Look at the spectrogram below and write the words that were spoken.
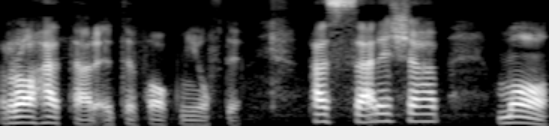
راحت تر اتفاق میفته. پس سر شب ما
